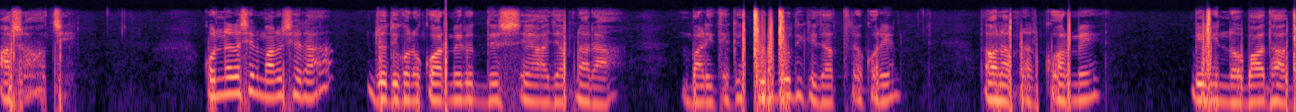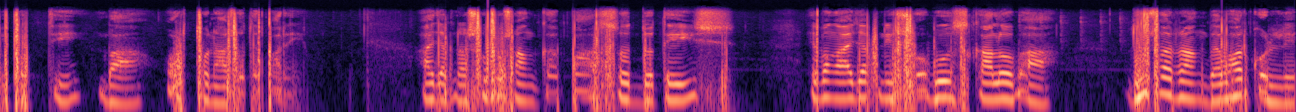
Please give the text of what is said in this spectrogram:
আশা আছে। কন্যা রাশির মানুষেরা যদি কোনো কর্মের উদ্দেশ্যে আজ আপনারা বাড়ি থেকে পূর্ব দিকে যাত্রা করেন, তাহলে আপনার কর্মে বিভিন্ন বাধা, বিপত্তি বা অর্থনাশ হতে পারে। আজ আপনার শুভ সংখ্যা পাঁচ, চোদ্দ, তেইশ এবং আজ আপনি সবুজ, কালো বা ধূসর রং ব্যবহার করলে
